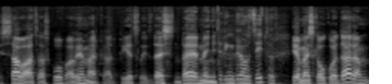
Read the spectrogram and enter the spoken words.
savācās kopā vienmēr kādi 5 līdz 10 bērniņi. Tad viņi brauc citur. Ja mēs kaut ko darām,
